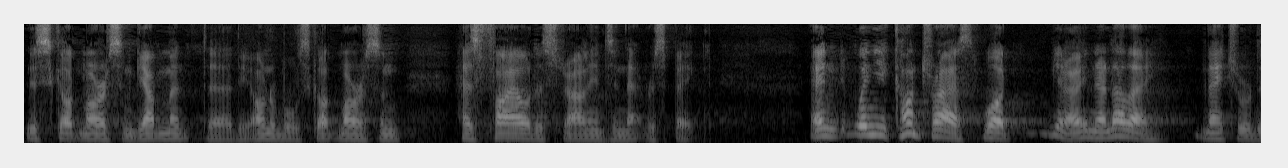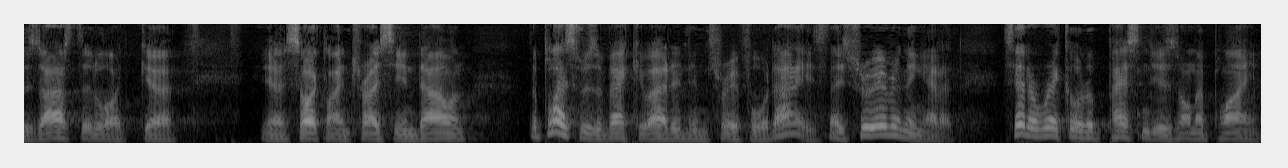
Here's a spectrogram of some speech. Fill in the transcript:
this Scott Morrison government, uh, the Honourable Scott Morrison, has failed Australians in that respect. And when you contrast what, you know, in another natural disaster like uh, you know, Cyclone Tracy in Darwin, the place was evacuated in three or four days. They threw everything at it. Set a record of passengers on a plane.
